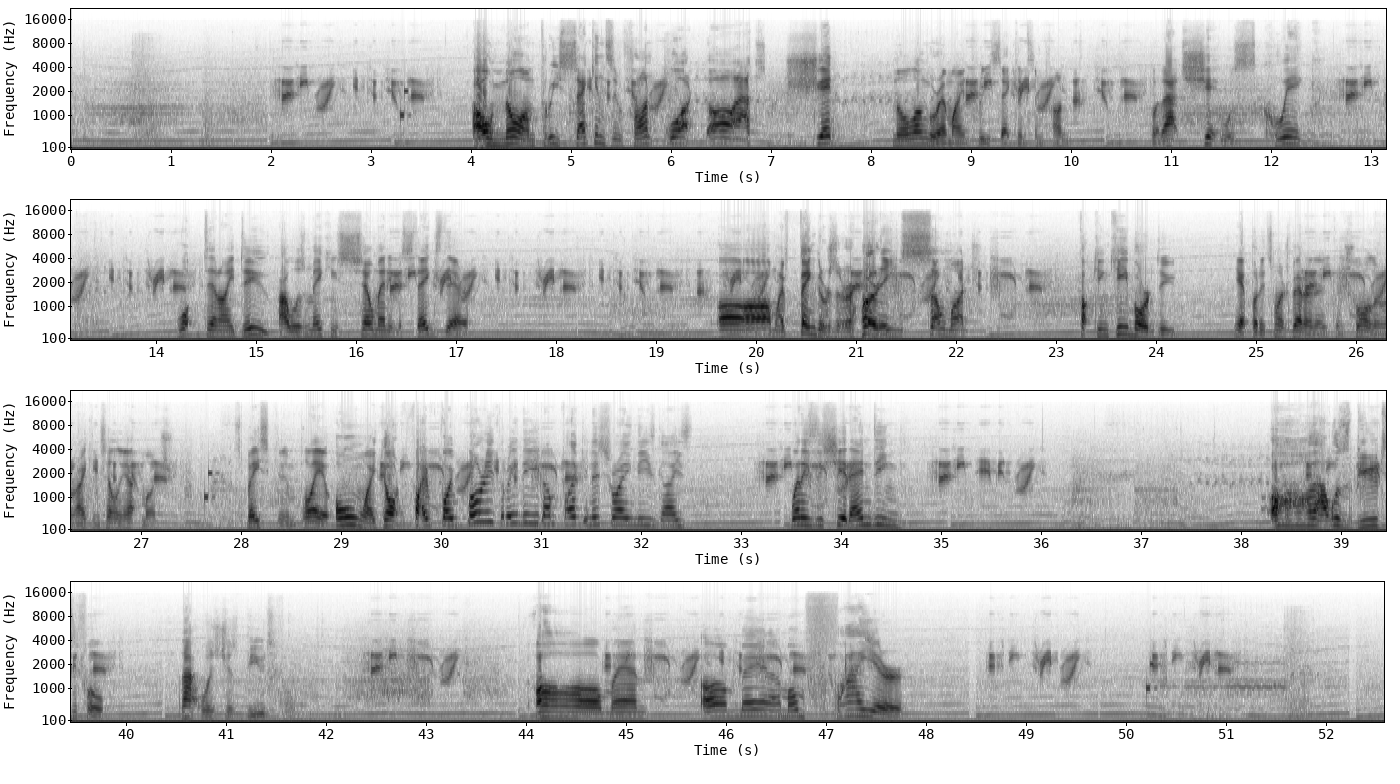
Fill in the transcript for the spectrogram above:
30 right, into 2 left. Oh no, I'm three seconds in front. What? Oh, that's shit. No longer am I in three seconds in front. And 2 left. But that shit was quick. 30 right, into 3 left. What did I do? I was making so many mistakes there. Right, into 3 left, into 2 left. And 3 Oh, my fingers are hurting so much. into 4 left. Fucking keyboard, dude. Yeah, but it's much better than the controller, I can tell you that much. It's basically in play. Oh my god, 5.43 dude, I'm fucking destroying these guys. When is this shit ending? 30 hairpin right. Oh, that was beautiful. That was just beautiful. 30, 4 right. Oh man. Oh man, I'm on fire. 50, 3 right. 50, 3 left.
